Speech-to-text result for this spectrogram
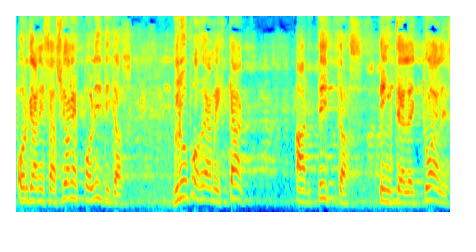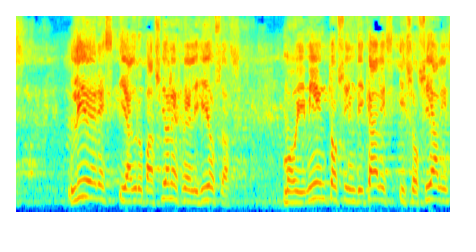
organizaciones políticas, grupos de amistad, artistas, intelectuales, líderes y agrupaciones religiosas, movimientos sindicales y sociales,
